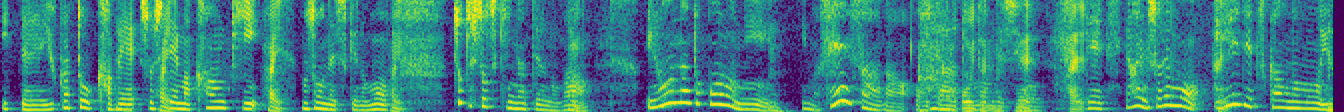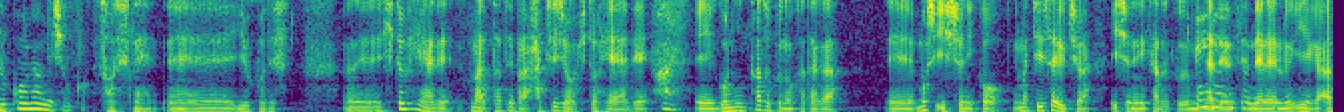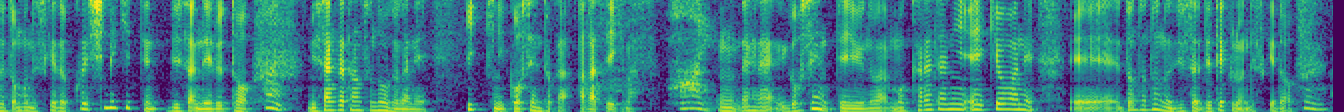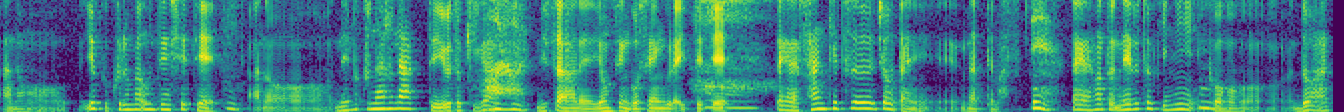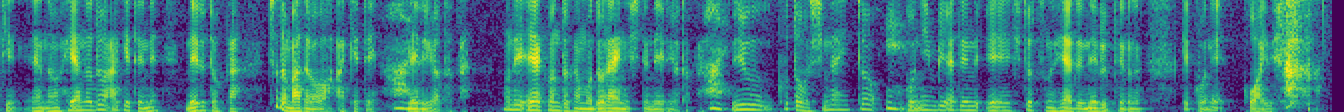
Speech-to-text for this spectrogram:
いえ床と壁、うん、そしてまあ換気もそうですけども、はい、ちょっと一つ気になってるのが、うん、いろんなところに今センサーが置いてあると思うんですよ。ね。はい、でやはりそれも家で使うのも有効なんでしょうか、そうですね、えー、有効です。えー、一部屋で、まあ、例えば8畳一部屋で、はい、えー、5人家族の方がえー、もし一緒にこう、まあ、小さいうちは一緒に家族みんなで寝られる家があると思うんですけど、これ締め切って実は寝ると、二酸化炭素濃度がね一気に5000とか上がっていきます。はい。うん、だから5000っていうのはもう体に影響はね、えー、どんどんどんどん実は出てくるんですけど、うん、あのよく車運転してて、うん、あの眠くなるなっていう時が、はいはい、実はあれ40005000円ぐらいいってて。だから酸欠状態になってます、ええ、だから本当寝る時にこう、ドア開けあの部屋のドア開けてね寝るとかちょっと窓を開けて寝るよとか、ほんでエアコンとかもドライにして寝るよとか、はい、いうことをしないと、ええ、5人部屋で、ね、えー、1つの部屋で寝るっていうのが結構ね怖いです。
